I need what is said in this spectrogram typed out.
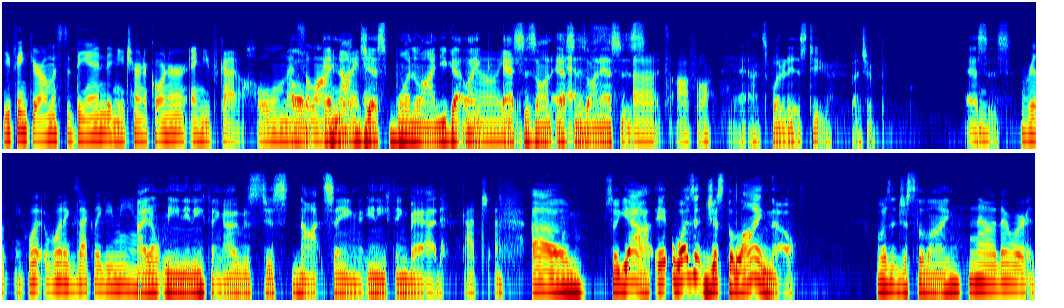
You think you're almost at the end, and you turn a corner, and you've got a whole mess Oh, of line. and not just one line. You got like No, you- S's on S's on S's. Oh, it's awful. yeah, that's what it is too. Bunch of S's. Really? What what exactly do you mean? I don't mean anything. I was just not saying anything bad. gotcha. Um. So yeah, it wasn't just the line though. It wasn't just the line. No, there were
